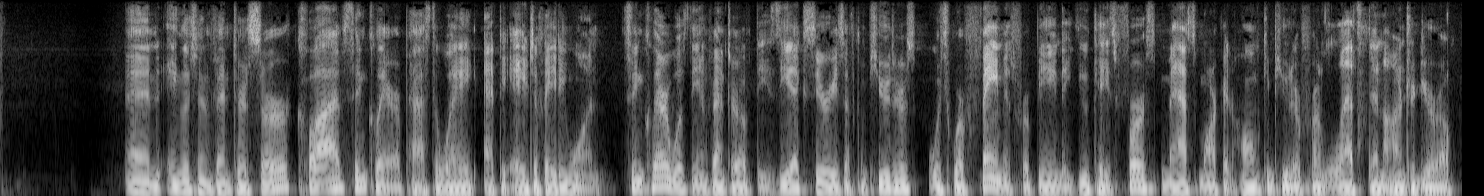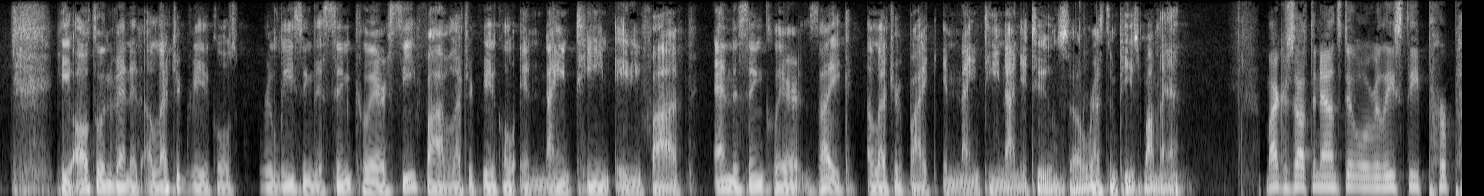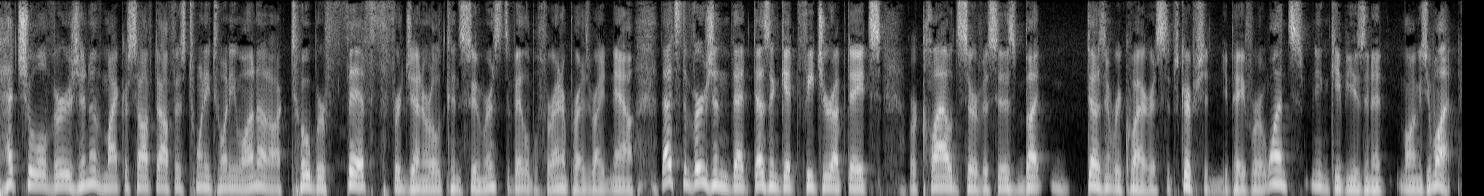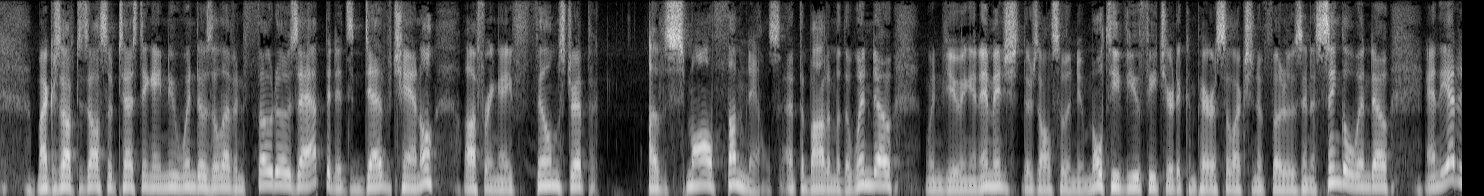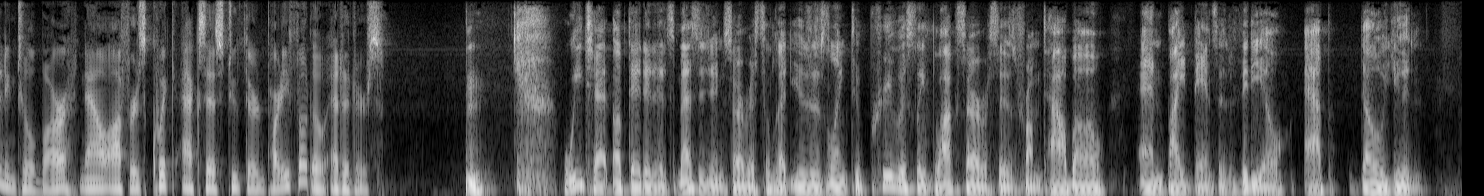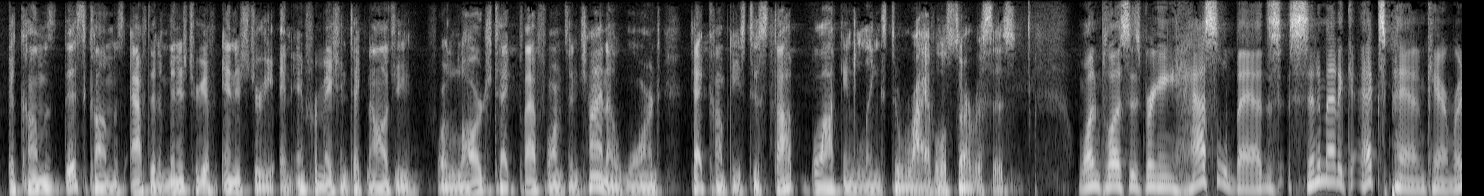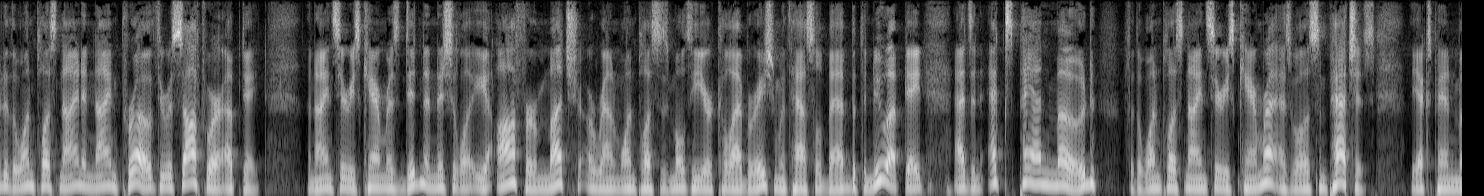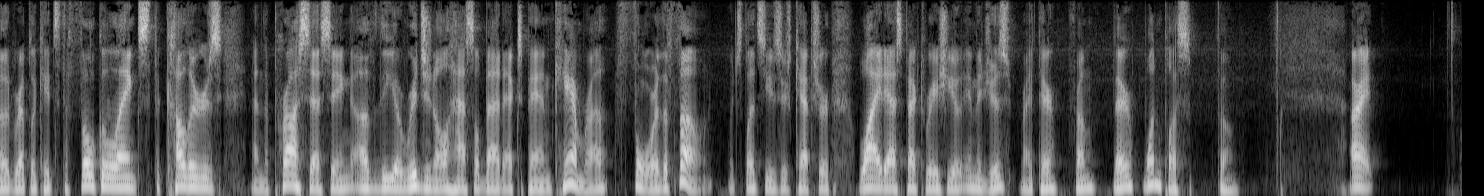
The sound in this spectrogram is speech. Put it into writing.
and English inventor Sir Clive Sinclair passed away at the age of 81. Sinclair was the inventor of the ZX series of computers, which were famous for being the UK's first mass market home computer for less than 100 euro. He also invented electric vehicles, releasing the Sinclair C5 electric vehicle in 1985 and the Sinclair Zike electric bike in 1992. So rest in peace, my man. Microsoft announced it will release the perpetual version of Microsoft Office 2021 on October 5th for general consumers. It's available for enterprise right now. That's the version that doesn't get feature updates or cloud services, but doesn't require a subscription. You pay for it once, you can keep using it as long as you want. Microsoft is also testing a new Windows 11 Photos app in its dev channel, offering a film strip of small thumbnails at the bottom of the window. When viewing an image, there's also a new multi view feature to compare a selection of photos in a single window, and the editing toolbar now offers quick access to third party photo editors. Hmm. WeChat updated its messaging service to let users link to previously blocked services from Taobao and ByteDance's video app Douyin. It comes, this comes after the Ministry of Industry and Information Technology for large tech platforms in China warned tech companies to stop blocking links to rival services. OnePlus is bringing Hasselblad's Cinematic X Pan camera to the OnePlus 9 and 9 Pro through a software update. The 9 series cameras didn't initially offer much around OnePlus's multi year collaboration with Hasselblad, but the new update adds an X-Pan mode for the OnePlus 9 series camera as well as some patches. The X-Pan mode replicates the focal lengths, the colors, and the processing of the original Hasselblad X-Pan camera for the phone, which lets users capture wide aspect ratio images right there from their OnePlus phone. All right,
